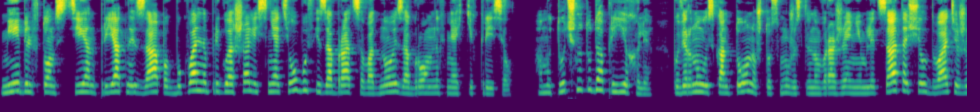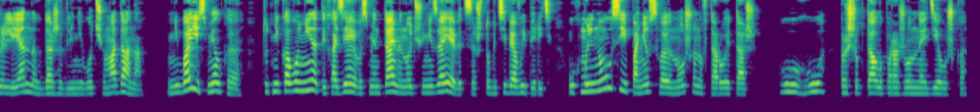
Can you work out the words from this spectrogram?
Мебель в тон стен, приятный запах буквально приглашали снять обувь и забраться в одно из огромных мягких кресел. «А мы точно туда приехали?» Повернулась к Антону, что с мужественным выражением лица тащил два тяжеленных даже для него чемодана. «Не боись, мелкая, Тут никого нет, и хозяева с ментами ночью не заявятся, чтобы тебя выпереть. Ухмыльнулся и понес свою ношу на второй этаж. «Ого!» – прошептала пораженная девушка.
